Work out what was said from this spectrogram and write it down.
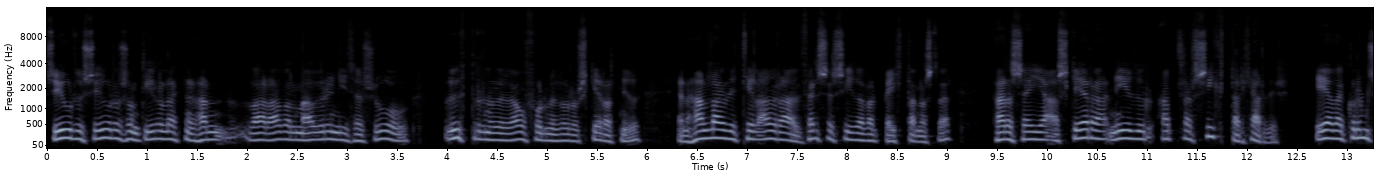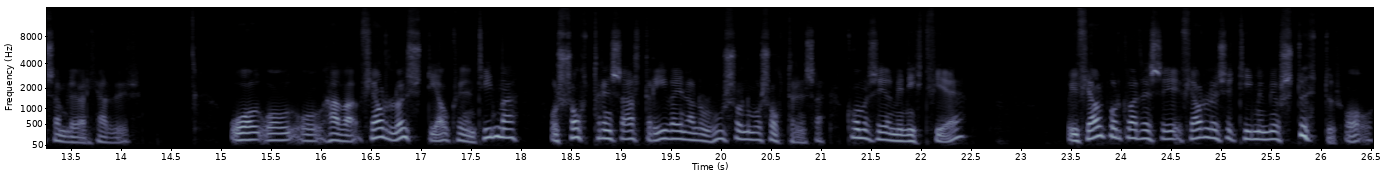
Sigurður Sigurðarsson dýralæknir, hann var aðal maðurinn í þessu og upprunalega áformið voru að skera allt niður en hann lagði til aðra aðferð sem síðan var beitt annars þar. Það er að segja að skera niður allar síktarhjarðir eða grunnsamlegar hjarðir og, og, og hafa fjárlaust í ákveðin tíma og sóttrensa allt rífeinan úr húsunum og sóttrensa. Koma síðan með nýtt fjö og í fjárborg var þessi fjárlausi tími mjög stuttur og,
